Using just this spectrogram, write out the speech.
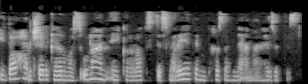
إيضاح الشركة غير مسؤولة عن أي قرارات استثمارية تم اتخاذها بناء على هذا التسجيل.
